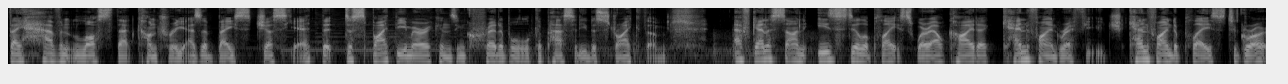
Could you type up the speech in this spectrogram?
they haven't lost that country as a base just yet? That despite the Americans' incredible capacity to strike them, Afghanistan is still a place where Al Qaeda can find refuge, can find a place to grow?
